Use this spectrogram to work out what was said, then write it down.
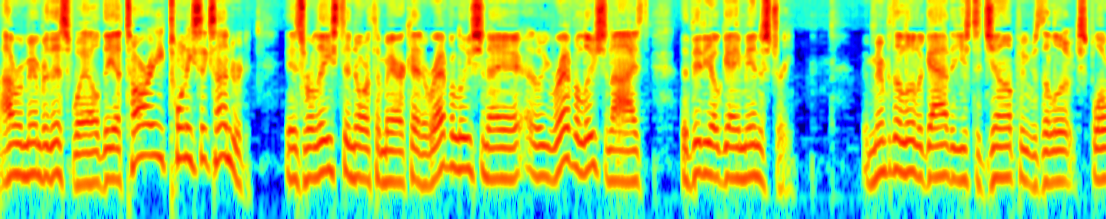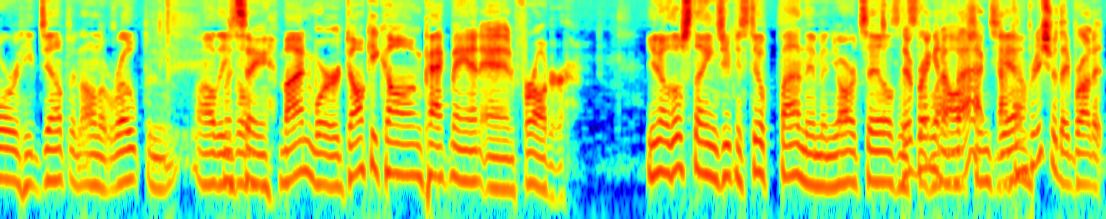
I remember this well. The Atari 2600 is released in North America revolutionary, revolutionized the video game industry. Remember the little guy that used to jump? He was the little explorer and he'd jump and on a rope and all these. Let's little- see. Mine were Donkey Kong, Pac Man, and Frogger. You know, those things, you can still find them in yard sales and They're bringing like them auctions. back. Yeah. I'm pretty sure they brought it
